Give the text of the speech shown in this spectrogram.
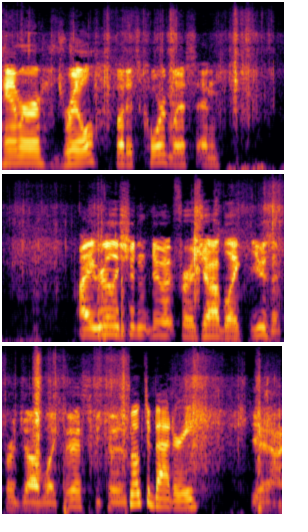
hammer drill, but it's cordless and I really shouldn't do it for a job like use it for a job like this because Smoked a battery. yeah,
